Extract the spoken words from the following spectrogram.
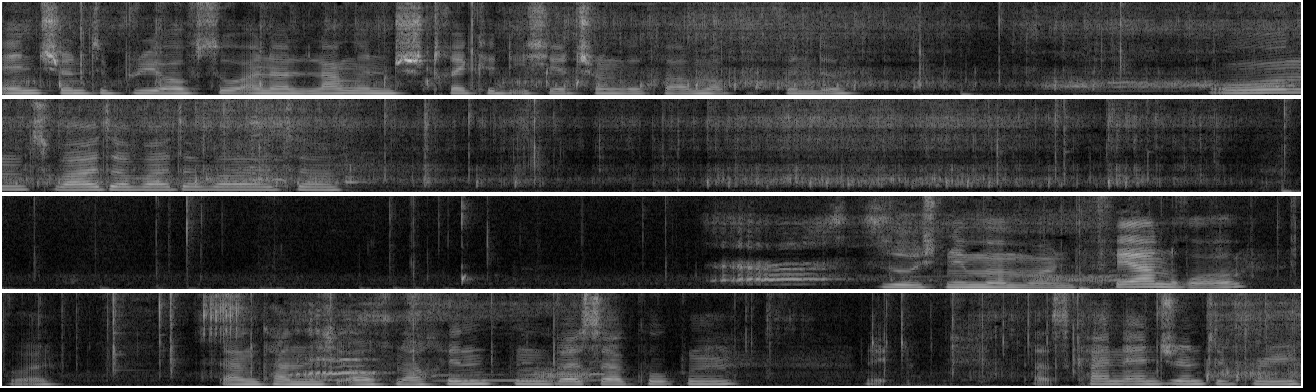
Ancient Debris auf so einer langen Strecke, die ich jetzt schon gegraben habe, finde. Und weiter, weiter, weiter. So, ich nehme mal ein Fernrohr, weil dann kann ich auch nach hinten besser gucken. Nee, da ist kein Engine Debris.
